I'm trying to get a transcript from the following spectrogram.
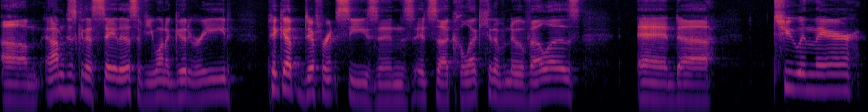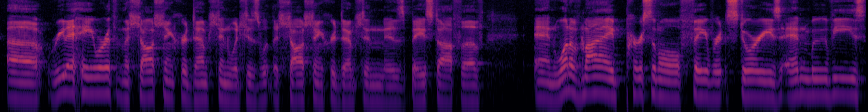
Um, and I'm just going to say this if you want a good read, pick up Different Seasons. It's a collection of novellas and uh, two in there uh, Rita Hayworth and The Shawshank Redemption, which is what The Shawshank Redemption is based off of. And one of my personal favorite stories and movies,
